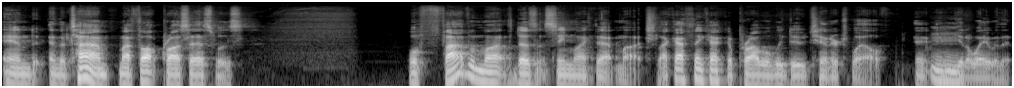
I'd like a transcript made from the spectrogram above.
and at the time, my thought process was, well, five a month doesn't seem like that much. Like I think I could probably do ten or twelve and, mm-hmm. and get away with it.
